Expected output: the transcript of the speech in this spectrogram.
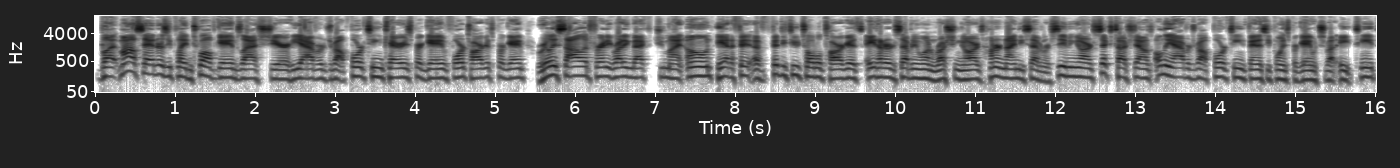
But Miles Sanders, he played in 12 games last year. He averaged about 14 carries per game, four targets per game. Really solid for any running back that you might own. He had a, a 52 total targets, 871 rushing yards, 197 receiving yards, six touchdowns, only averaged about 14 fantasy points per game, which is about 18th.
